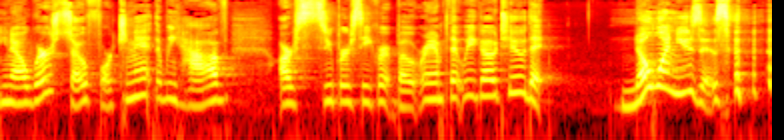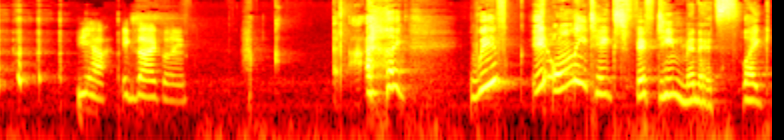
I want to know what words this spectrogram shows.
You know, we're so fortunate that we have our super secret boat ramp that we go to that no one uses. Yeah, exactly. like we've it only takes 15 minutes, like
